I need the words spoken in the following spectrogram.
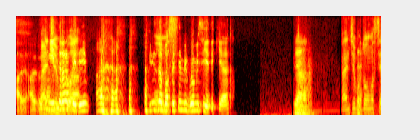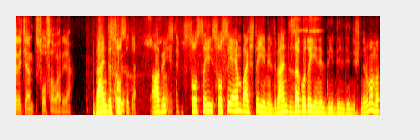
a- a- önemli Bence bir- İtiraf edeyim. Biz de. Buffett'in bir Gomis'i yedik ya. Ya Bence burada olması gereken Sosa var ya. Bence Tabii. Sosa'da. Abi işte Sosa'yı Sosa'yı en başta yenildi. Ben Zago'da yenildi edildiğini düşünüyorum ama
